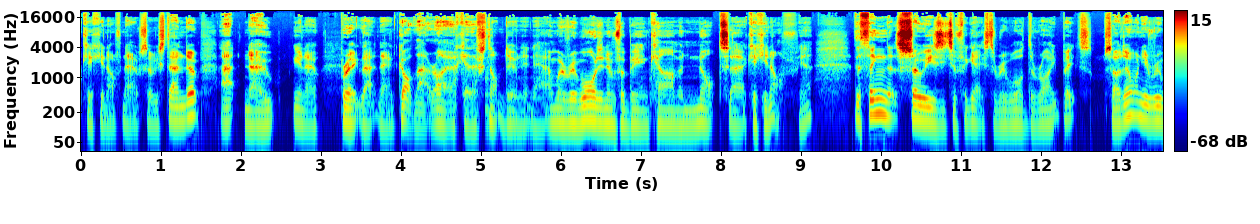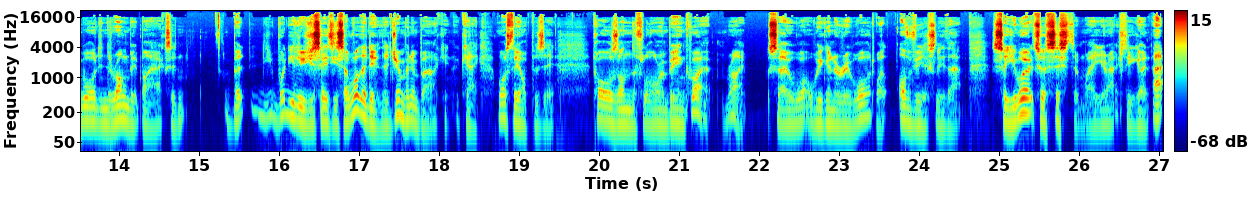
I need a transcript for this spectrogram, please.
kicking off now? So we stand up, uh, no, you know, break that down. Got that right. Okay, they've stopped doing it now. And we're rewarding them for being calm and not uh, kicking off. Yeah. The thing that's so easy to forget is to reward the right bits. So I don't want you rewarding the wrong bit by accident. But what you do is you say to yourself, what they're doing, they're jumping and barking. Okay, what's the opposite? Paws on the floor and being quiet. Right. So what are we going to reward? Well, obviously that. So you work to a system where you're actually going, ah,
